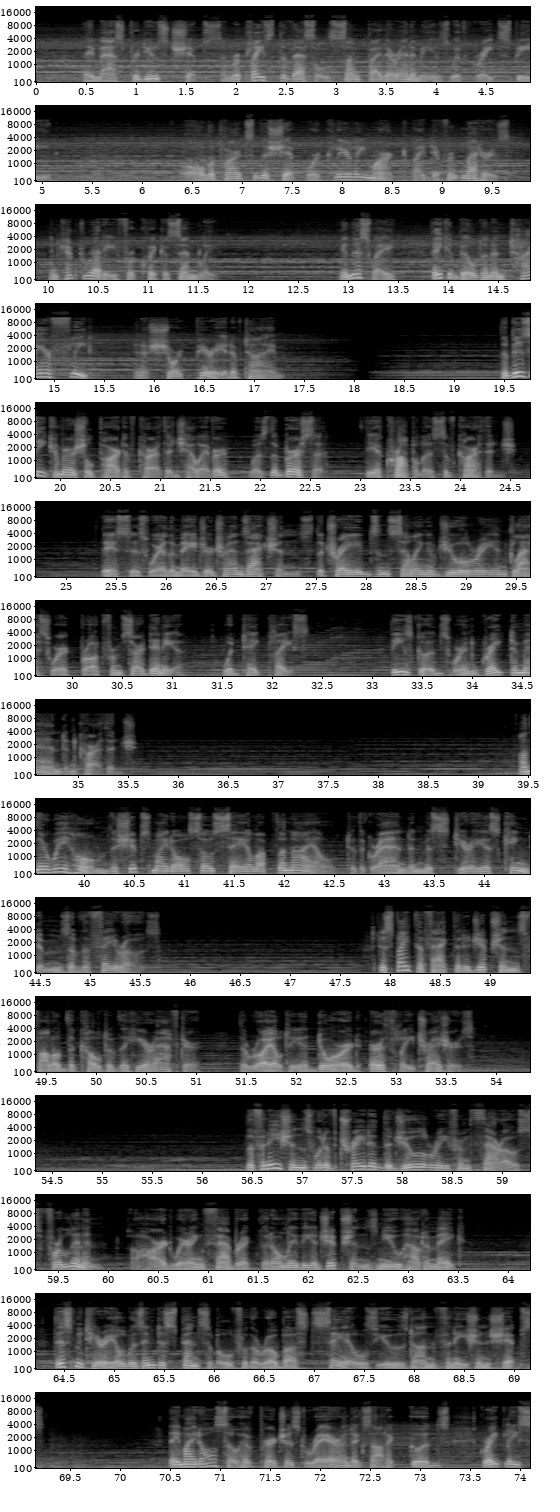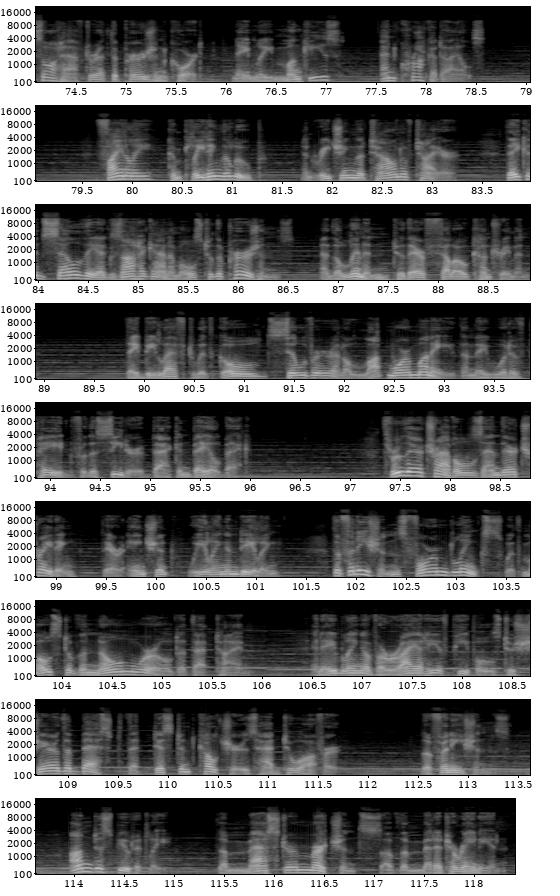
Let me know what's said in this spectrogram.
They mass-produced ships and replaced the vessels sunk by their enemies with great speed. All the parts of the ship were clearly marked by different letters and kept ready for quick assembly. In this way, they could build an entire fleet in a short period of time. The busy commercial part of Carthage, however, was the Byrsa, the Acropolis of Carthage. This is where the major transactions, the trades and selling of jewelry and glasswork brought from Sardinia, would take place. These goods were in great demand in Carthage. On their way home, the ships might also sail up the Nile to the grand and mysterious kingdoms of the pharaohs. Despite the fact that Egyptians followed the cult of the hereafter, the royalty adored earthly treasures. The Phoenicians would have traded the jewelry from Tharos for linen, a hard-wearing fabric that only the Egyptians knew how to make. This material was indispensable for the robust sails used on Phoenician ships. They might also have purchased rare and exotic goods greatly sought after at the Persian court, namely monkeys and crocodiles. Finally, completing the loop and reaching the town of Tyre, they could sell the exotic animals to the Persians and the linen to their fellow countrymen. They'd be left with gold, silver, and a lot more money than they would have paid for the cedar back in Baalbek. Through their travels and their trading, their ancient wheeling and dealing, the Phoenicians formed links with most of the known world at that time enabling a variety of peoples to share the best that distant cultures had to offer. The Phoenicians, undisputedly, the master merchants of the Mediterranean.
